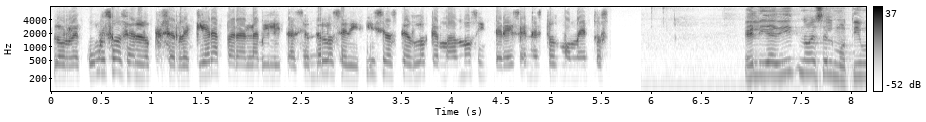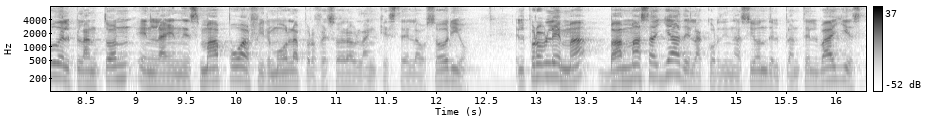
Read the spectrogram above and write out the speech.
los recursos en lo que se requiera para la habilitación de los edificios, que es lo que más nos interesa en estos momentos. El IEDIT no es el motivo del plantón en la ENESMAPO, afirmó la profesora Blanquestela Osorio. El problema va más allá de la coordinación del plantel Valles,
